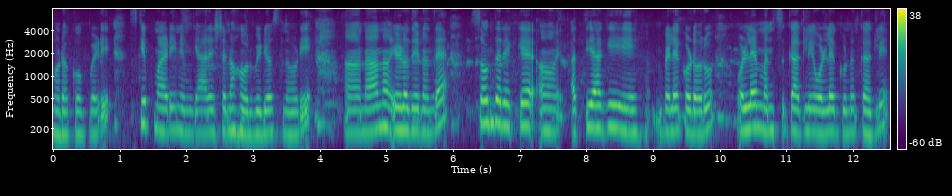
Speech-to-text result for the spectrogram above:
ನೋಡೋಕೆ ಹೋಗಬೇಡಿ. ಸ್ಕಿಪ್ ಮಾಡಿ, ನಿಮ್ಗೆ ಯಾರು ಇಷ್ಟನೋ ಅವ್ರ ವೀಡಿಯೋಸ್ ನೋಡಿ. ನಾನು ಹೇಳೋದೇನೆಂದರೆ ಸೌಂದರ್ಯಕ್ಕೆ ಅತಿಯಾಗಿ ಬೆಲೆ ಕೊಡೋರು ಒಳ್ಳೆಯ ಮನಸ್ಸಿಗಾಗಲಿ, ಒಳ್ಳೆ ಗುಣಕ್ಕಾಗಲಿ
